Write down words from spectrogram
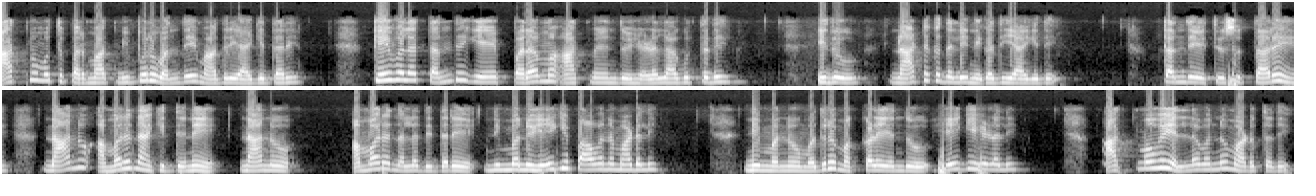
ಆತ್ಮ ಮತ್ತು ಪರಮಾತ್ಮ ಇಬ್ಬರು ಒಂದೇ ಮಾದರಿಯಾಗಿದ್ದಾರೆ ಕೇವಲ ತಂದೆಗೆ ಪರಮ ಆತ್ಮ ಎಂದು ಹೇಳಲಾಗುತ್ತದೆ. ಇದು ನಾಟಕದಲ್ಲಿ ನಿಗದಿಯಾಗಿದೆ. ತಂದೆ ತಿಳಿಸುತ್ತಾರೆ, ನಾನು ಅಮರನಾಗಿದ್ದೇನೆ. ನಾನು ಅಮರನಲ್ಲದಿದ್ದರೆ ನಿಮ್ಮನ್ನು ಹೇಗೆ ಪಾವನ ಮಾಡಲಿ? ನಿಮ್ಮನ್ನು ಮಧುರ ಮಕ್ಕಳೇ ಎಂದು ಹೇಗೆ ಹೇಳಲಿ? ಆತ್ಮವೇ ಎಲ್ಲವನ್ನೂ ಮಾಡುತ್ತದೆ.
